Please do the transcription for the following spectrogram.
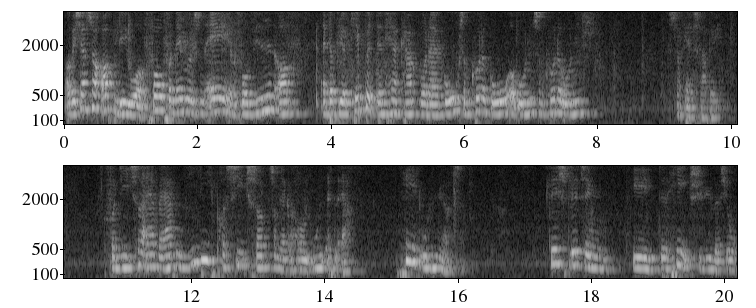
Og hvis jeg så oplever, får fornemmelsen af, eller får viden om, at der bliver kæmpet den her kamp, hvor der er gode, som kun er gode, og onde, som kun er onde, så kan jeg slappe af. Fordi så er verden lige præcis sådan, som jeg kan holde ud, at den er. Helt uden nuancer. Det er splittingen i den helt syge version.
